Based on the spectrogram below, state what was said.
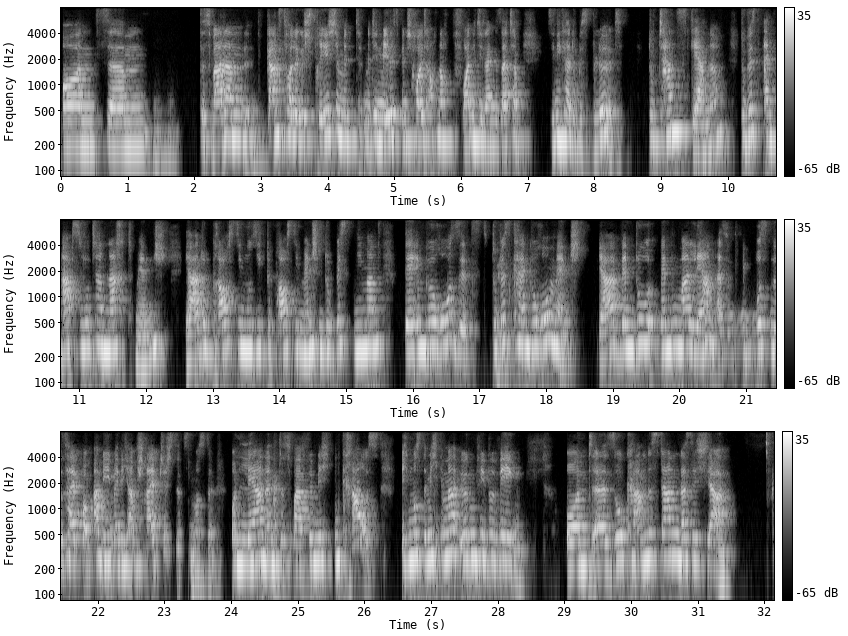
Und ähm, das war dann ganz tolle Gespräche mit, mit den Mädels, bin ich heute auch noch befreundet, die dann gesagt haben, Sinika, du bist blöd. Du tanzt gerne. Du bist ein absoluter Nachtmensch. Ja, du brauchst die Musik, du brauchst die Menschen. Du bist niemand, der im Büro sitzt. Du bist kein Büromensch. Ja, wenn du, wenn du mal lernen, also wir wussten das halt vom Abi, wenn ich am Schreibtisch sitzen musste und lernen, das war für mich ein Kraus. Ich musste mich immer irgendwie bewegen. Und äh, so kam es dann, dass ich ja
